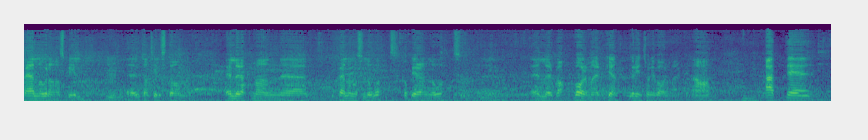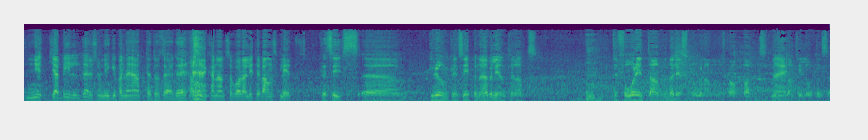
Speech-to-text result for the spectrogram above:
stjäl någon annans bild Mm. eh, utan tillstånd. Eller att man eh, stjäl någons låt, kopierar en låt. Eh, eller ja, varumärke, gör intrång i varumärke. Ja. Att eh, nyttja bilder som ligger på nätet och så här, det kan alltså vara lite vanskligt. Precis. Eh, grundprincipen är väl egentligen att du får inte använda det som någon annan har skapat Nej. utan tillåtelse.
